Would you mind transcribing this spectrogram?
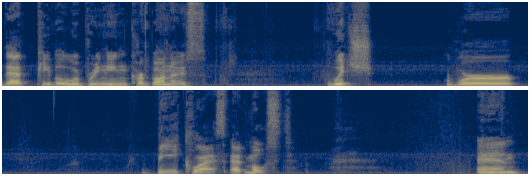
that people were bringing karbonos, which were B class at most. And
